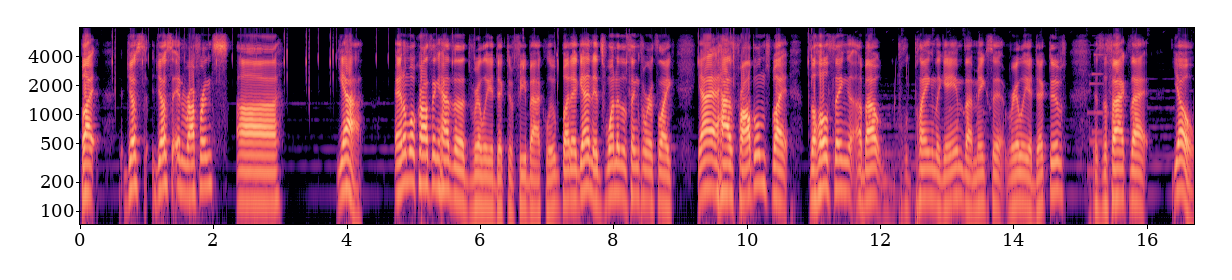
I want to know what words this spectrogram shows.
But just just in reference, uh, yeah, Animal Crossing has a really addictive feedback loop, but again, it's one of the things where it's like, yeah, it has problems, but the whole thing about playing the game that makes it really addictive is the fact that, yo,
